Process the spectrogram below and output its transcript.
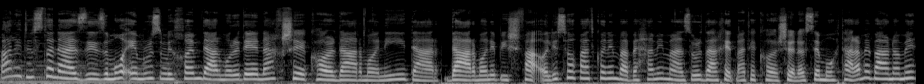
بله دوستان عزیز ما امروز می‌خوایم در مورد نقش کاردرمانی در درمان بیش فعالی صحبت کنیم و به همین منظور در خدمت کارشناس محترم برنامه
